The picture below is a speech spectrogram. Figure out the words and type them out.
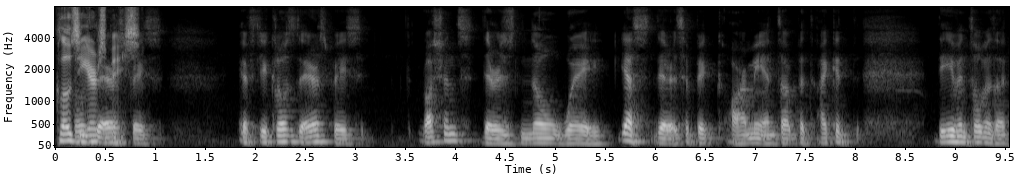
Close, close the, airspace. the airspace. If you close the airspace, Russians, there is no way. Yes, there is a big army and stuff, but I could. They even told me that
